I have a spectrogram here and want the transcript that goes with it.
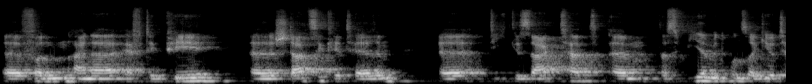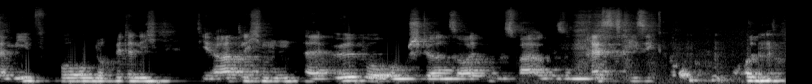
äh, von einer FDP-Staatssekretärin, äh, äh, die gesagt hat, ähm, dass wir mit unserer Geothermiebohrung doch bitte nicht die örtlichen äh, Ölbohrungen stören sollten. Das war irgendwie so ein Restrisiko. Und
